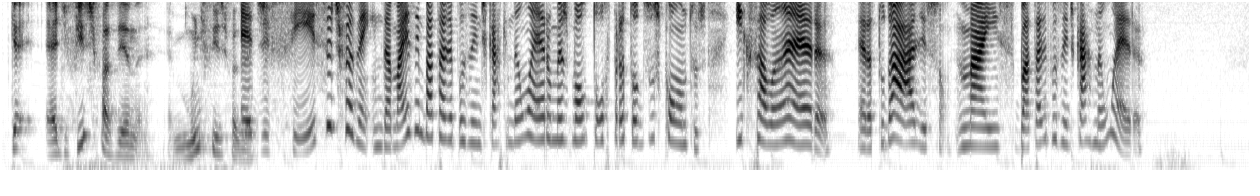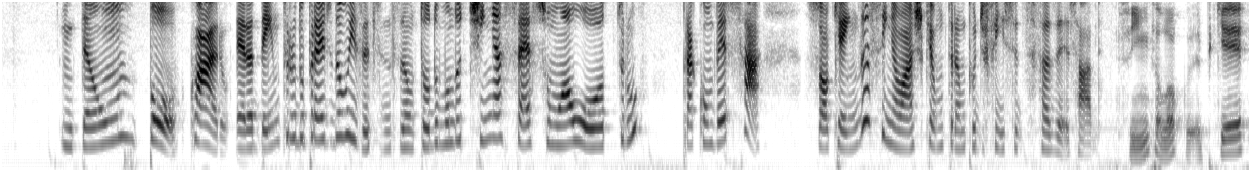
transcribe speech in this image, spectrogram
Porque é difícil de fazer, né? É muito difícil de fazer. É difícil de fazer, ainda mais em Batalha por Zendikar, que não era o mesmo autor para todos os contos. Ixalan era. Era tudo a Alison. Mas Batalha por Zendikar não era. Então, pô, claro, era dentro do prédio da Wizards, então todo mundo tinha acesso um ao outro para conversar. Só que ainda assim, eu acho que é um trampo difícil de se fazer, sabe? Sim, tá louco. É porque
